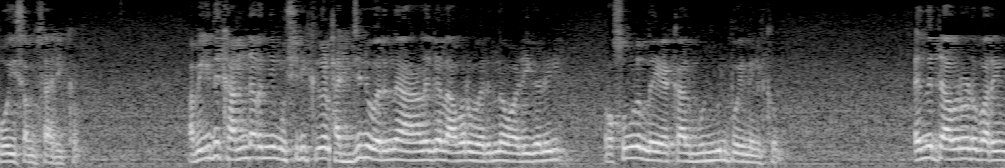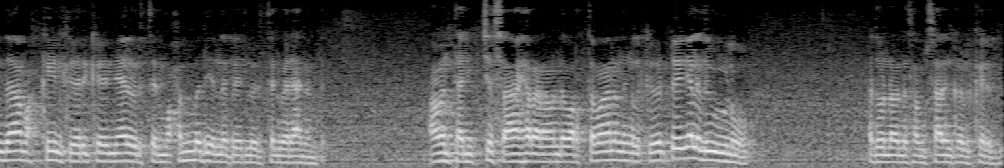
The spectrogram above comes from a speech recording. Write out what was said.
പോയി സംസാരിക്കും. അപ്പൊ ഇത് കണ്ടറിഞ്ഞ് മുഷരിക്കുകൾ ഹജ്ജിന് വരുന്ന ആളുകൾ അവർ വരുന്ന വഴികളിൽ റസൂലുള്ളയേക്കാൾ മുൻപിൽ പോയി നിൽക്കും. എന്നിട്ട് അവരോട് പറയും ദാ മക്കയിൽ കയറിക്കഴിഞ്ഞാൽ ഒരുത്തൻ മുഹമ്മദ് എന്ന പേരിൽ ഒരുത്തൻ വരാനുണ്ട്. അവൻ തനിച്ച സാഹറാണ് അവന്റെ വർത്തമാനം നിങ്ങൾ കേട്ട് കഴിഞ്ഞാൽ അത് വീണു അതുകൊണ്ട് അവന്റെ സംസാരം കേൾക്കരുത്.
